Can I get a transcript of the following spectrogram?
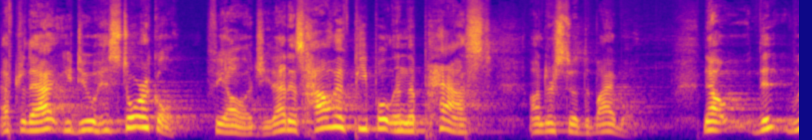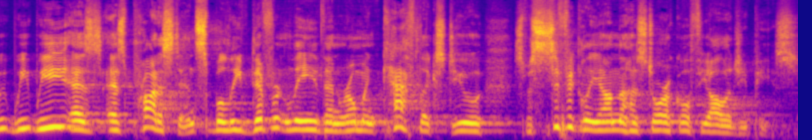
After that, you do historical theology. That is, how have people in the past understood the Bible? Now, we, we as, as Protestants believe differently than Roman Catholics do, specifically on the historical theology piece.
